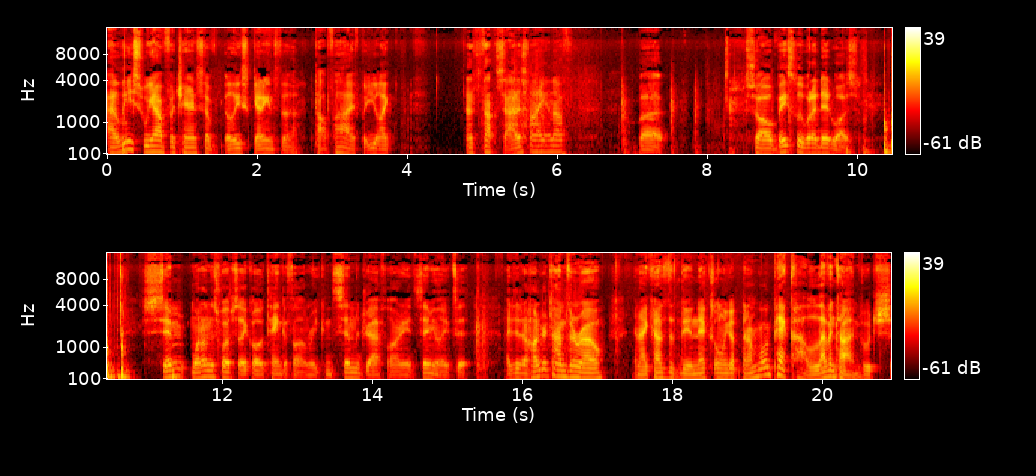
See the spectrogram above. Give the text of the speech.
At least we have a chance of at least getting into the top five, but you like, that's not satisfying enough. But, so basically what I did was, sim went on this website called Tankathon where you can sim the draft lottery. It simulates it. I did it hundred times in a row, and I counted that the Knicks only got the number one pick eleven times, which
